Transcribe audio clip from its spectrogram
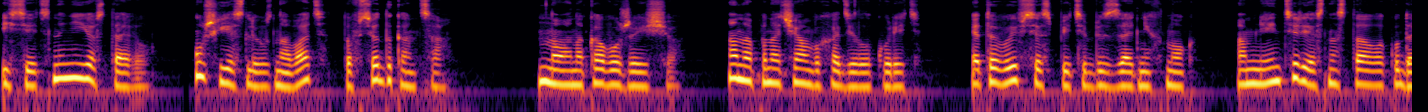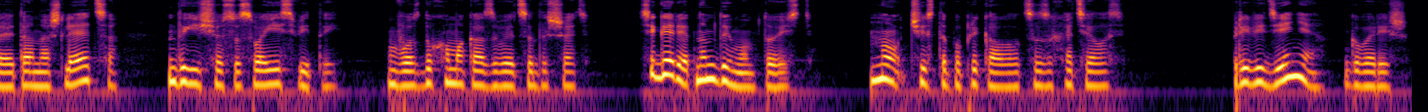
И сеть на нее ставил. Уж если узнавать, то все до конца. Ну а на кого же еще? Она по ночам выходила курить. Это вы все спите без задних ног. А мне интересно стало, куда это она шляется, да еще со своей свитой. Воздухом, оказывается, дышать. Сигаретным дымом, то есть. Ну, чисто поприкалываться захотелось. «Привидение?» — говоришь.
